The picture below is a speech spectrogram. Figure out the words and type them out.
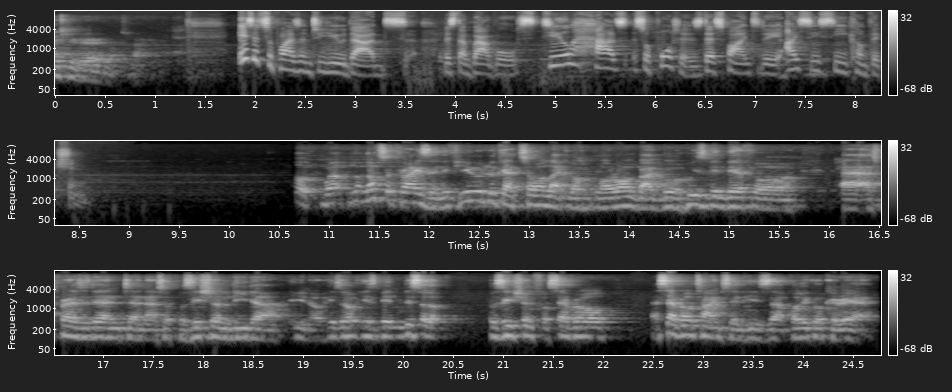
Thank you very much. Is it surprising to you that Mr. Gbagbo still has supporters despite the ICC conviction? Oh, well, not surprising. If you look at someone like Laurent Gbagbo, who's been there for uh, as president and as opposition leader, you know, he's, he's been in this sort of position for several uh, several times in his uh, political career.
